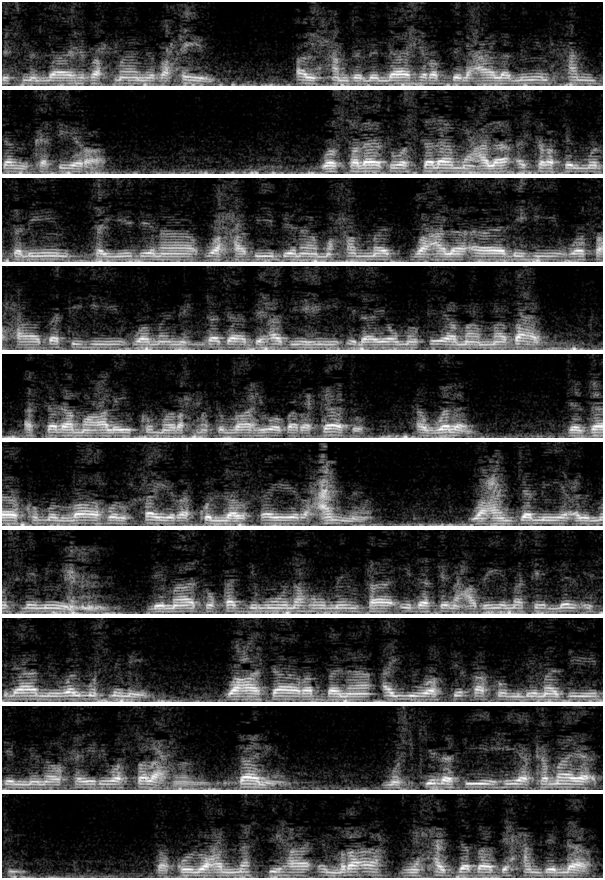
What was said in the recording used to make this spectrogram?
بسم الله الرحمن الرحيم. الحمد لله رب العالمين حمدا كثيرا. والصلاة والسلام على أشرف المرسلين سيدنا وحبيبنا محمد وعلى آله وصحابته ومن اهتدى بهديه إلى يوم القيامة. أما بعد السلام عليكم ورحمة الله وبركاته. أولا جزاكم الله الخير كل الخير عنا وعن جميع المسلمين لما تقدمونه من فائدة عظيمة للإسلام والمسلمين. وعسى ربنا أن يوفقكم لمزيد من الخير والصلاح. ثانيا مشكلتي هي كما يأتي. تقول عن نفسها امرأة محجبة بحمد الله.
